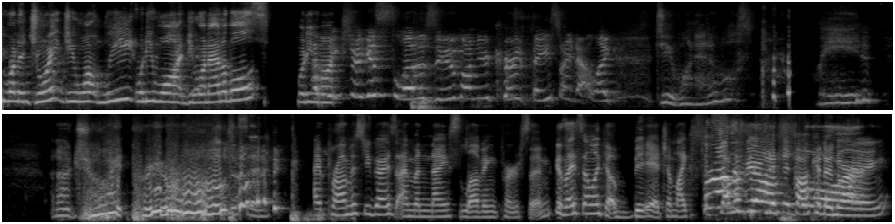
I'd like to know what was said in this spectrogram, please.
You want a joint? Do you want weed? What do you want? Do you want edibles? What do you want? I'm want? picturing a slow zoom on your current face right now. Like, do you want edibles? Weed? A joint pre-rolled. Listen, I promise you guys, I'm a nice, loving person because I sound like a bitch. I'm like, throw Some of you food are fucking door." annoying.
